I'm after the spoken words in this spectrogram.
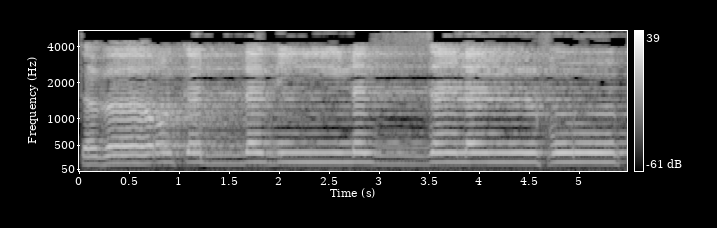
تبارك الذي نزل الفرقان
